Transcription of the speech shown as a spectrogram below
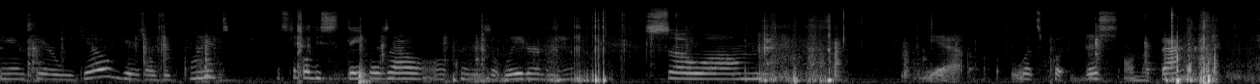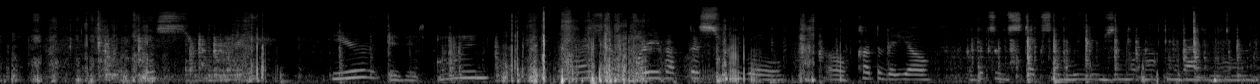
And here we go. Here's our big plant. Let's take all these staples out. I'll clean this up later. So, um, yeah, let's put this on the back. This right here, it is on. Guys, don't worry about this. We will I'll cut the video. I'll get some sticks and leaves and whatnot from the backyard.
